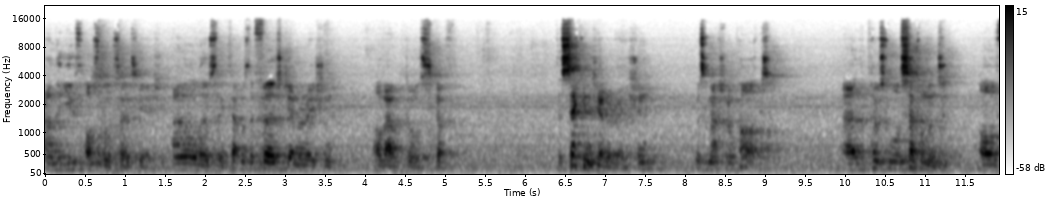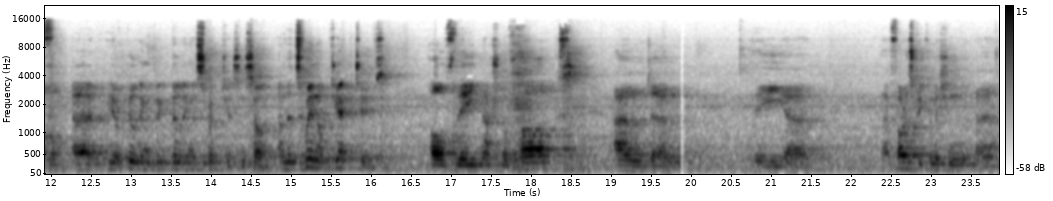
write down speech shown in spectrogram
and the Youth Hostel Association, and all those things. That was the first generation of outdoor stuff. The second generation was the national parks, uh, the post-war settlement of uh, you know, building, building the structures and so on. And the twin objectives of the national parks and um, the uh, uh, Forestry Commission, uh,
